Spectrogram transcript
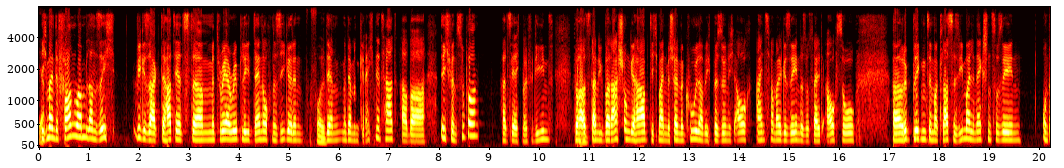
Ja. Ich meine, der Frauenrumble an sich, wie gesagt, der hat jetzt ähm, mit Rhea Ripley dennoch eine Siegerin, Voll. mit der, mit der man gerechnet hat, aber ich finde es super. Hat sie echt mal verdient. Du Mhm. hast dann Überraschung gehabt. Ich meine, Michelle McCool habe ich persönlich auch ein, zwei Mal gesehen. Das ist halt auch so äh, rückblickend immer klasse, sie mal in Action zu sehen. Und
